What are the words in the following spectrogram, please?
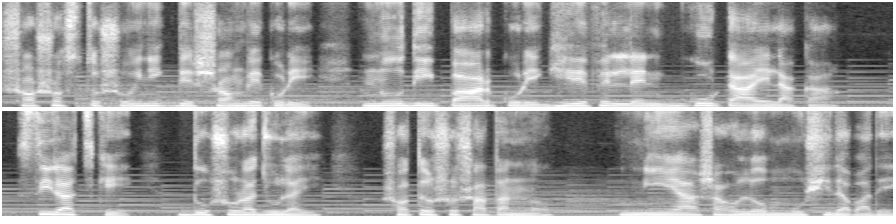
সশস্ত্র সৈনিকদের সঙ্গে করে নদী পার করে ঘিরে ফেললেন গোটা এলাকা। সিরাজকে দোসরা জুলাই সতেরোশো সাতান্ন নিয়ে আসা হলো মুর্শিদাবাদে।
